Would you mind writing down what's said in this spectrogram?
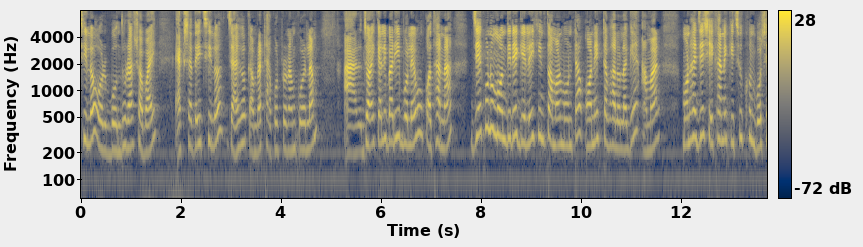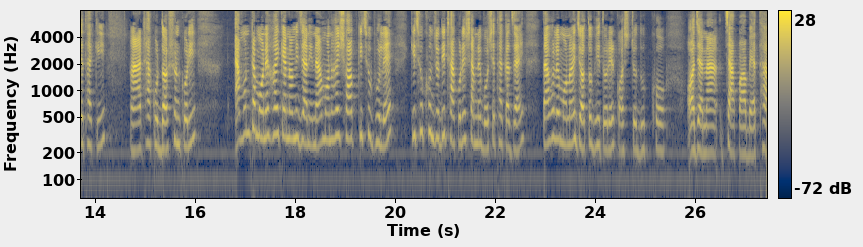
ছিল, ওর বন্ধুরা সবাই একসাথেই ছিল। যাই হোক, আমরা ঠাকুর প্রণাম করলাম। আর জয়কালী বাড়ি বলেও কথা না যে কোনো মন্দিরে গেলেই কিন্তু আমার মনটা অনেকটা ভালো লাগে। আমার মনে হয় যে সেখানে কিছুক্ষণ বসে থাকি ঠাকুর দর্শন করি। এমনটা মনে হয় কেন আমি জানি না। মনে হয় সব কিছু ভুলে কিছুক্ষণ যদি ঠাকুরের সামনে বসে থাকা যায়, তাহলে মনে হয় যত ভেতরের কষ্ট, দুঃখ, অজানা, চাপা, ব্যথা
